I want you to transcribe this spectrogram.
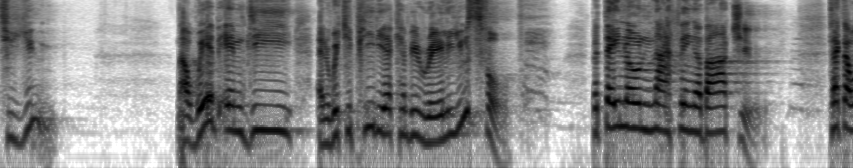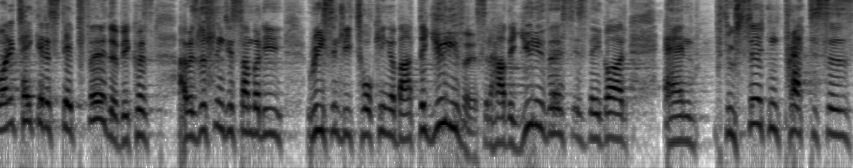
to you. Now, WebMD and Wikipedia can be really useful, but they know nothing about you. In fact, I want to take it a step further because I was listening to somebody recently talking about the universe and how the universe is their God. And through certain practices,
